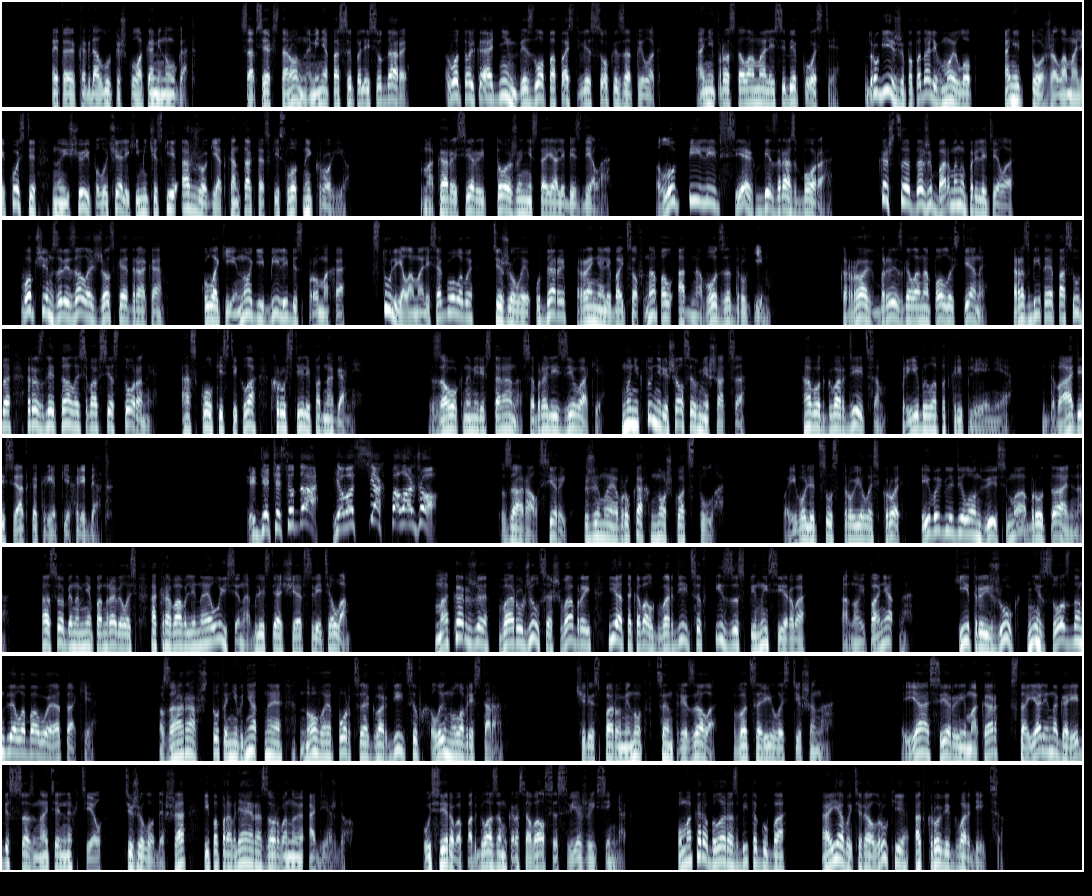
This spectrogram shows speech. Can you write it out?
Это когда лупишь кулаками наугад. Со всех сторон на меня посыпались удары. Вот только одним везло попасть в висок и затылок. Они просто ломали себе кости. Другие же попадали в мой лоб. Они тоже ломали кости, но еще и получали химические ожоги от контакта с кислотной кровью. Макар и Серый тоже не стояли без дела. Лупили всех без разбора. Кажется, даже бармену прилетело. В общем, завязалась жесткая драка. Кулаки и ноги били без промаха. Стулья ломались о головы, тяжелые удары роняли бойцов на пол одного за другим. Кровь брызгала на пол и стены, разбитая посуда разлеталась во все стороны, осколки стекла хрустели под ногами. За окнами ресторана собрались зеваки, но никто не решался вмешаться. А вот гвардейцам прибыло подкрепление. Два десятка крепких ребят. «Идите сюда! Я вас всех положу!» — заорал Серый, сжимая в руках ножку от стула. По его лицу струилась кровь, и выглядел он весьма брутально. Особенно мне понравилась окровавленная лысина, блестящая в свете ламп. Макар же вооружился шваброй и атаковал гвардейцев из-за спины Серого. Оно и понятно. Хитрый жук не создан для лобовой атаки. Заорав что-то невнятное, новая порция гвардейцев хлынула в ресторан. Через пару минут в центре зала воцарилась тишина. Я, Серый и Макар стояли на горе бессознательных тел, тяжело дыша и поправляя разорванную одежду. У Серого под глазом красовался свежий синяк. У Макара была разбита губа, а я вытирал руки от крови гвардейцев.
